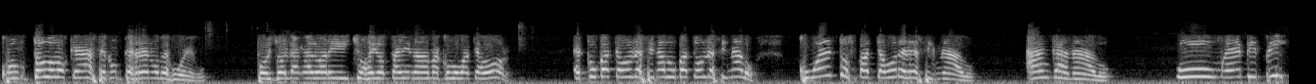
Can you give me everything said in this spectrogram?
con todo lo que hace en un terreno de juego por Jordan Álvarez y Chohei Otani nada más como bateador. Es que un bateador designado, un bateador designado. ¿Cuántos bateadores designados han ganado un MVP?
